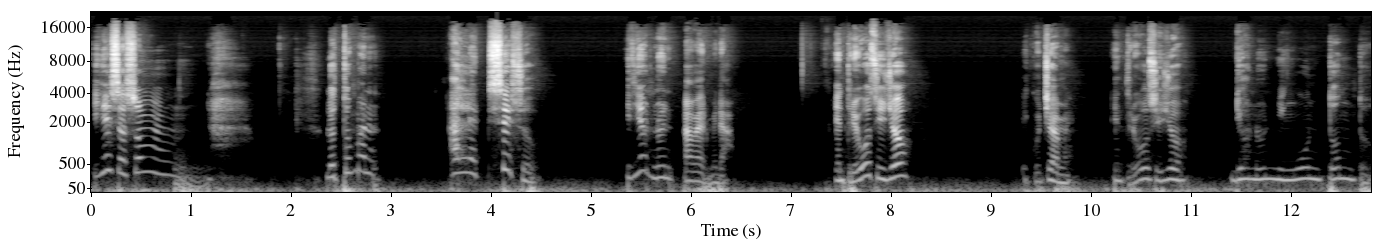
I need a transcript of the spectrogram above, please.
y esas son, lo toman al exceso, y Dios no, a ver, mira, entre vos y yo, escúchame, entre vos y yo, Dios no es ningún tonto.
